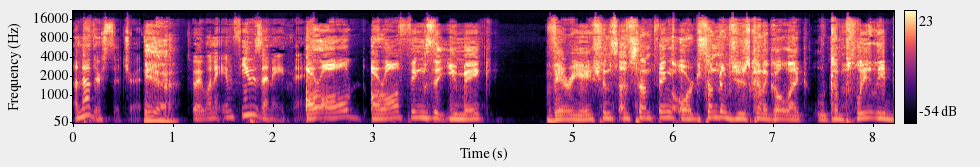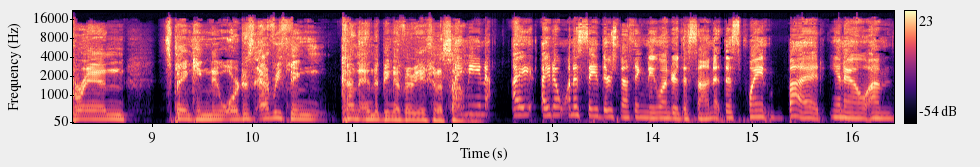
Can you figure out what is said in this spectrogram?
another citrus? Yeah. Do I want to infuse anything? Are all are all things that you make variations of something, or sometimes you just kind of go like completely brand spanking new, or does everything kind of end up being a variation of I something? mean, I, I don't want to say there's nothing new under the sun at this point, but you know, um,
